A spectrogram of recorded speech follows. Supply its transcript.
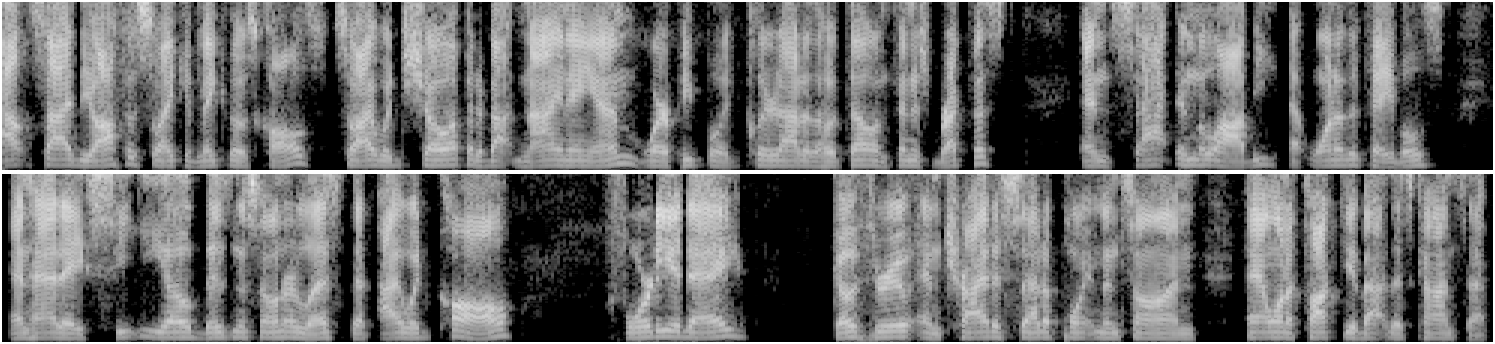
outside the office so I could make those calls. So I would show up at about 9 a.m., where people had cleared out of the hotel and finished breakfast, and sat in the lobby at one of the tables and had a CEO business owner list that I would call 40 a day, go through and try to set appointments on hey, I want to talk to you about this concept.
